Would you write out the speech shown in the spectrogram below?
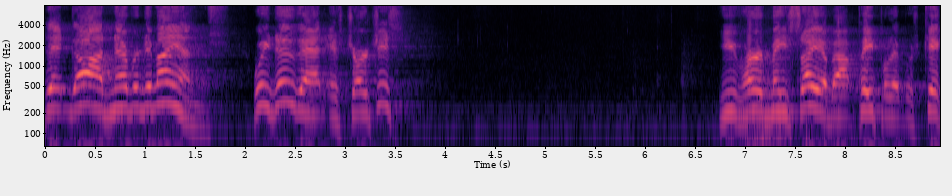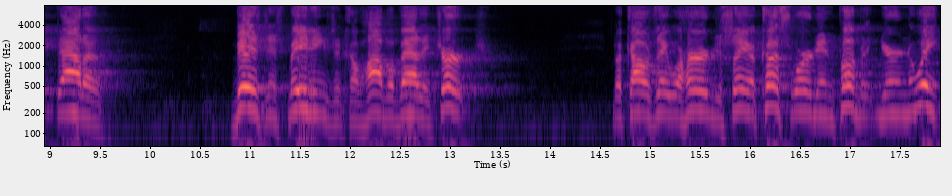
that God never demands. We do that as churches. You've heard me say about people that was kicked out of business meetings at Cahaba Valley Church because they were heard to say a cuss word in public during the week.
